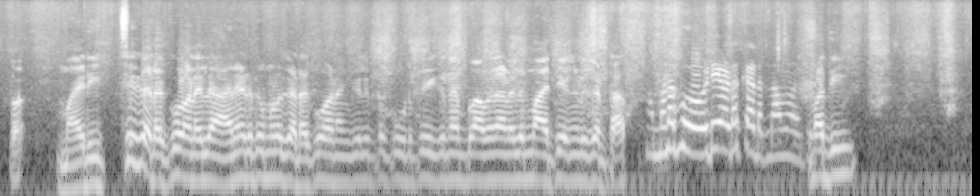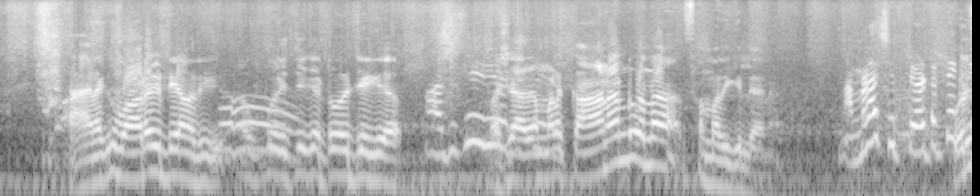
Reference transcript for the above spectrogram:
ഇപ്പം മരിച്ച് കിടക്കുവാണെങ്കിൽ ആനയെടുത്ത് നമ്മൾ കിടക്കുവാണെങ്കിൽ ഇപ്പൊ കൊടുത്തിരിക്കണ അവനാണെങ്കിലും മാറ്റി അങ്ങോട്ട് കെട്ടാം. നമ്മുടെ ബോഡി അവിടെ മതി. ആനക്ക് വാട കിട്ടിയാ മതി. പൊഴിച്ച് കെട്ടുക ചെയ്യുക പക്ഷെ അത് നമ്മളെ കാണാണ്ട് വന്നാ സമ്മതിക്കില്ല ആന. ഒരു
